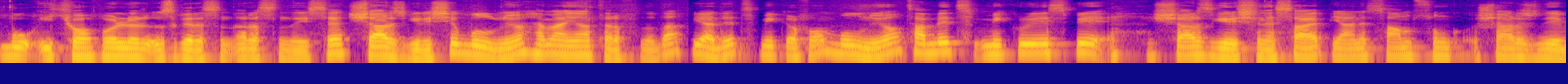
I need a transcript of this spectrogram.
bu iki hoparlör ızgarasının arasında ise şarj girişi bulunuyor. Hemen yan tarafında da bir adet mikrofon bulunuyor. Tablet micro USB şarj girişine sahip yani Samsung şarj diye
